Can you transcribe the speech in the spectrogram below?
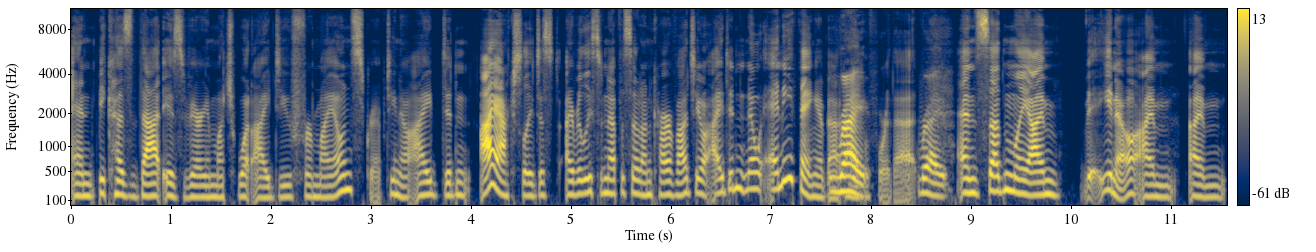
and because that is very much what I do for my own script. You know, I didn't. I actually just I released an episode on Caravaggio. I didn't know anything about him Right. before that Right. and suddenly i'm you know i'm i'm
